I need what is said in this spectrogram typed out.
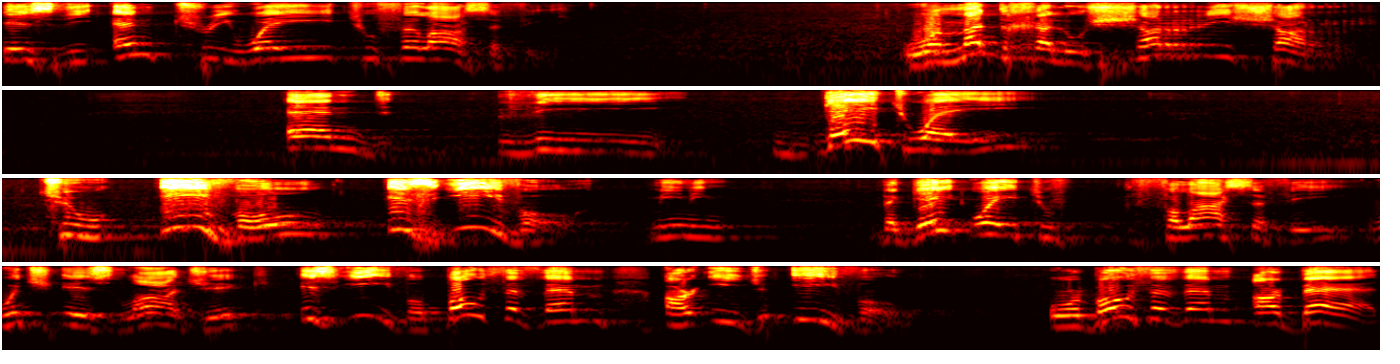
is the entryway to philosophy. وَمَدْخَلُ الشَّرِّ شَرِّ And the gateway to evil is evil, meaning the gateway to philosophy, which is logic, is evil. Both of them are evil, or both of them are bad.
